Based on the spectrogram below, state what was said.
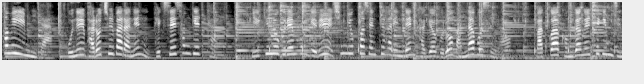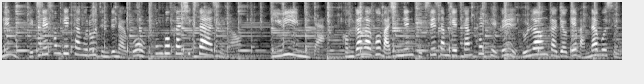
3위입니다. 오늘 바로 출발하는 백세 삼계탕. 1kg 한 개를 16% 할인된 가격으로 만나보세요. 맛과 건강을 책임지는 백세 삼계탕으로 든든하고 행복한 식사하세요. 2위입니다. 건강하고 맛있는 백세 삼계탕 8팩을 놀라운 가격에 만나보세요.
